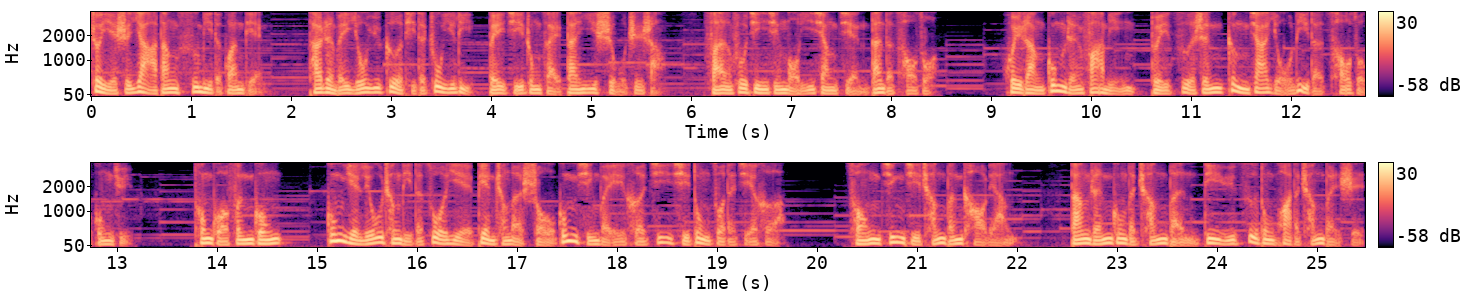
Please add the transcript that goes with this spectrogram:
这也是亚当·斯密的观点。他认为，由于个体的注意力被集中在单一事物之上，反复进行某一项简单的操作，会让工人发明对自身更加有利的操作工具。通过分工。工业流程里的作业变成了手工行为和机器动作的结合。从经济成本考量，当人工的成本低于自动化的成本时，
